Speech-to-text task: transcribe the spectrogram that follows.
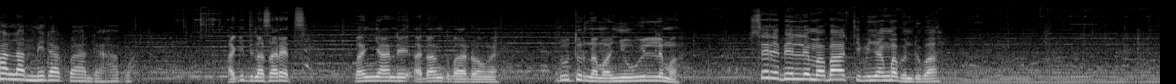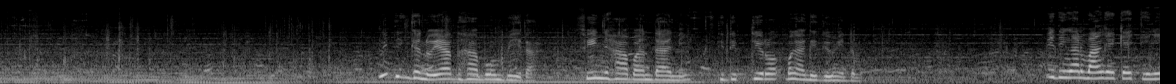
ha la mi da gbaande ha bɔ a gi di nasaret ban nyaande a na ma nyu ma. Sere bi lima baa bi nyɛ ŋma binduba no yaa daha bombiira fii nyɛ haa ban daani ti dib tiro ba ga Pidingar bangga ke tini,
